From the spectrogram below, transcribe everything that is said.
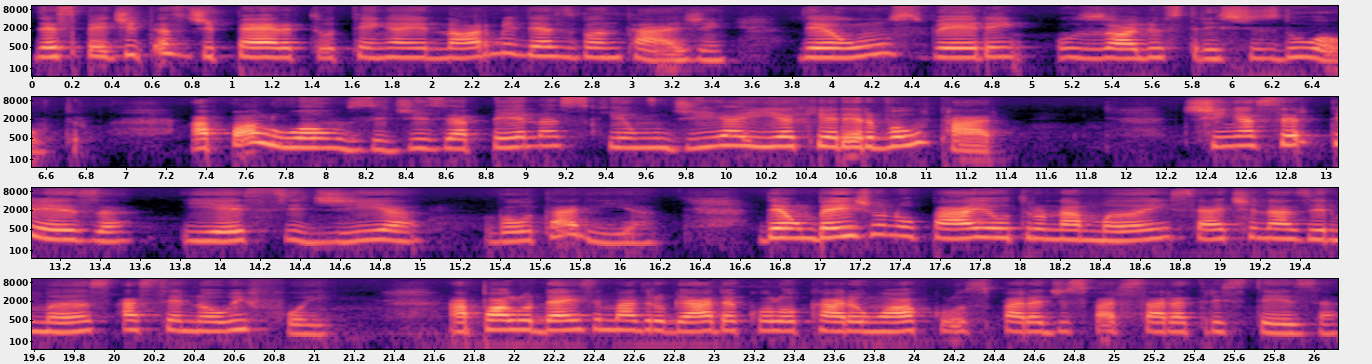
Despedidas de perto têm a enorme desvantagem de uns verem os olhos tristes do outro. Apolo 11 diz apenas que um dia ia querer voltar. Tinha certeza e esse dia voltaria. Deu um beijo no pai, outro na mãe, sete nas irmãs, acenou e foi. Apolo 10 e madrugada colocaram óculos para disfarçar a tristeza,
